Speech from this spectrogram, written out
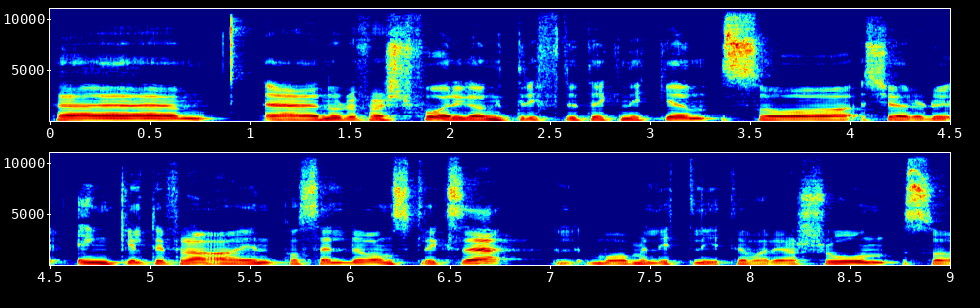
Eh, eh, når du først får i gang drifteteknikken, så kjører du enkelt ifra A-inn på selv det vanskeligste. Må med litt lite variasjon så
